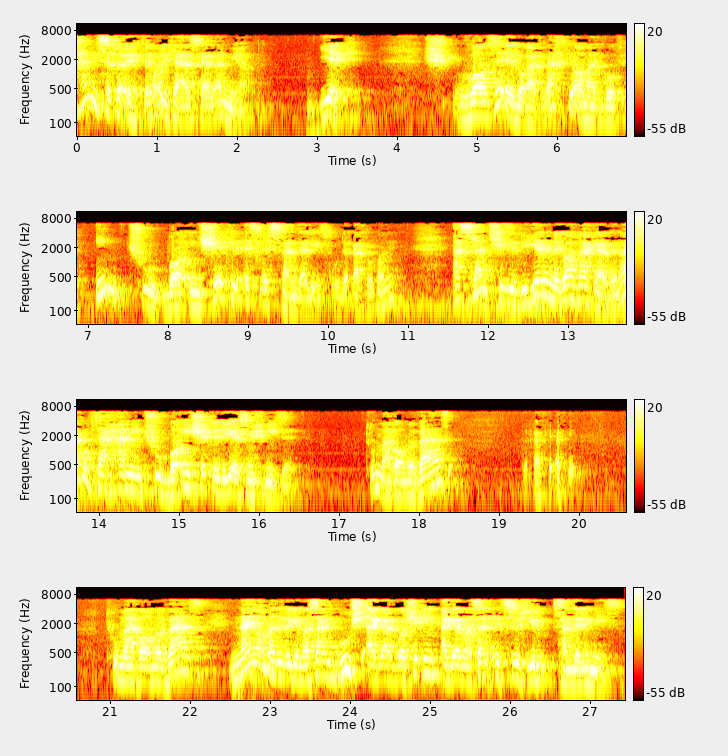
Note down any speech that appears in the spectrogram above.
همین سه تا احتمالی که عرض کردن میاد. یک واضع لغت. وقتی آمد گفت این چوب با این شکل اسمش صندلی است. خود دقت بکنید. اصلا چیزی دیگه رو نگاه نکرده. نگفته همین چوب با این شکل دیگه اسمش میزه. تو مقام وضع تو مقام وضع نیامده بگه مثلا گوش اگر باشه این اگر مثلا اسمش دیگه صندلی نیست.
